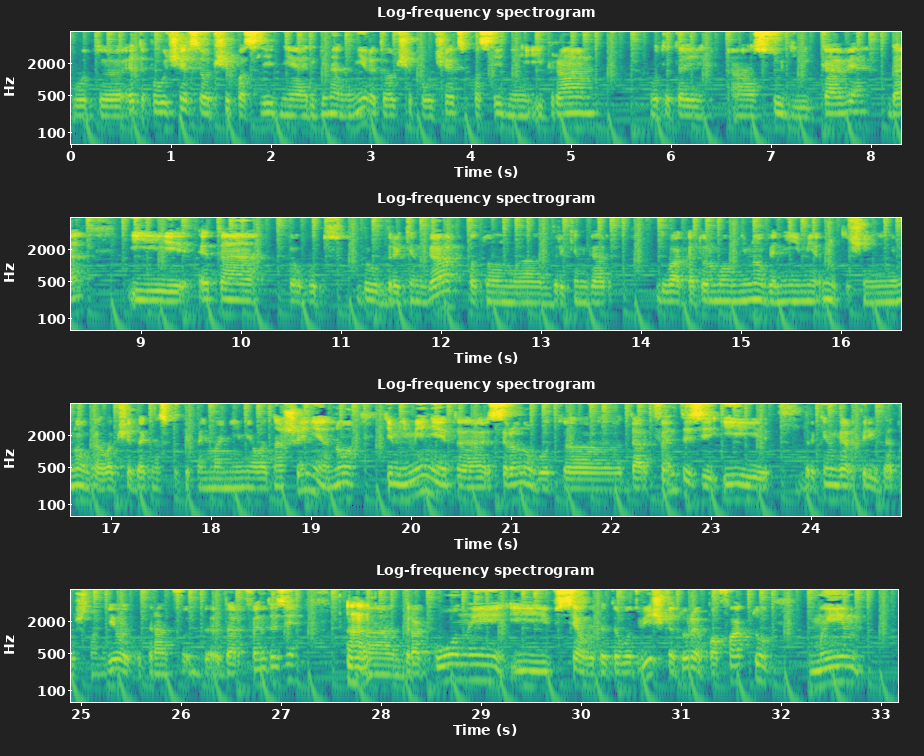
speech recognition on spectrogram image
вот э, это получается вообще последняя оригинальный Нир, это вообще получается последняя игра вот этой а, студии Кави, да, и это вот был Дракенгард, потом э, Дракенгард 2, к которому он немного не имел, ну, точнее, не немного, а вообще, так, насколько я понимаю, не имел отношения, но, тем не менее, это все равно вот э, Dark Fantasy и Дракенгард 3, да, то, что он делает, это Dark Fantasy, uh-huh. драконы и вся вот эта вот вещь, которая по факту мы Э,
